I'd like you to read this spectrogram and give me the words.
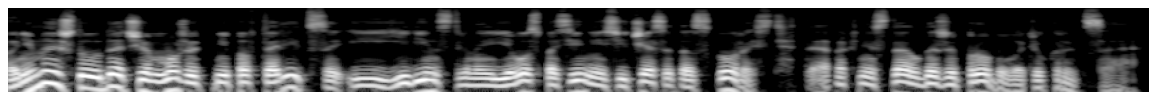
Понимая, что удача может не повториться, и единственное его спасение сейчас — это скорость, Тапок не стал даже пробовать укрыться.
